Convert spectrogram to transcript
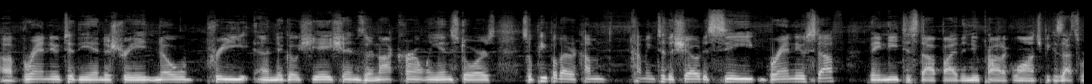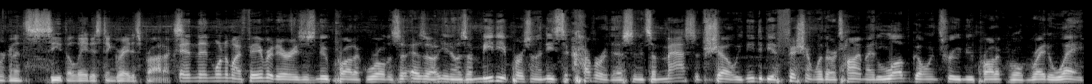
uh, brand new to the industry, no pre uh, negotiations. They're not currently in stores. So people that are come, coming to the show to see brand new stuff, they need to stop by the new product launch because that's where we're going to see the latest and greatest products. And then one of my favorite areas is new product world. As a, as a you know as a media person that needs to cover this, and it's a massive show. We need to be efficient with our time. I love going through new product world right away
